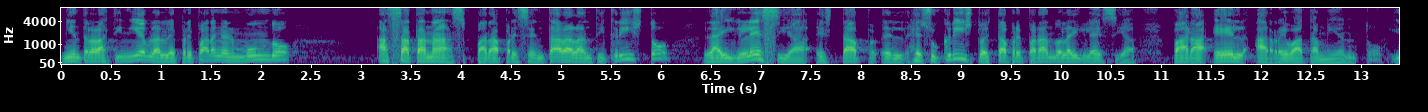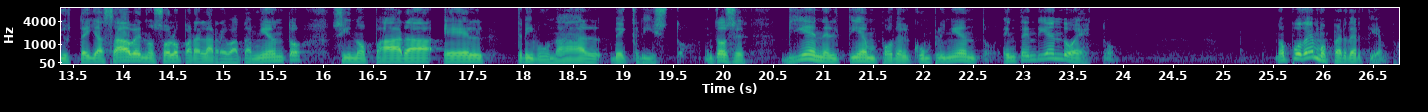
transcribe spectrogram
mientras las tinieblas le preparan el mundo a Satanás para presentar al anticristo, la iglesia está, el Jesucristo está preparando la iglesia para el arrebatamiento. Y usted ya sabe, no solo para el arrebatamiento, sino para el tribunal de Cristo. Entonces, viene el tiempo del cumplimiento. Entendiendo esto, no podemos perder tiempo.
